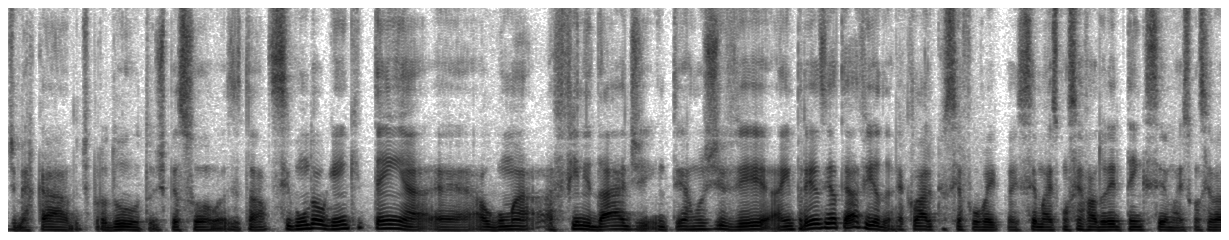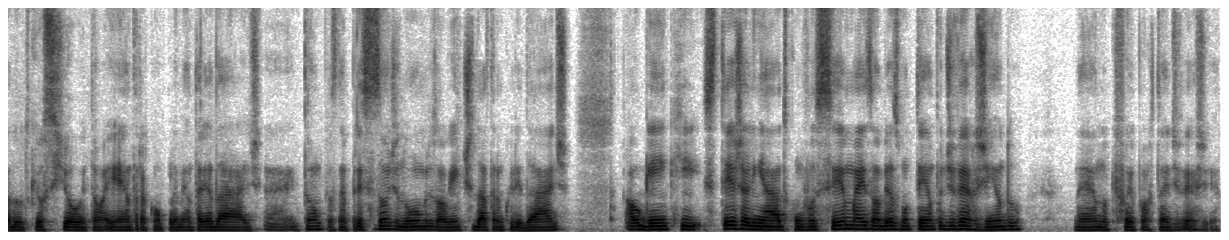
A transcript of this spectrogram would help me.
de mercado, de produto, de pessoas e tal. Segundo, alguém que tenha é, alguma afinidade em termos de ver a empresa e até a vida. É claro que o CFO vai, vai ser mais conservador, ele tem que ser mais conservador do que o CEO, então aí entra a complementariedade. É, então, né, precisão de números, alguém que te dá tranquilidade, alguém que esteja alinhado com você, mas ao mesmo tempo divergindo né, no que foi importante divergir.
